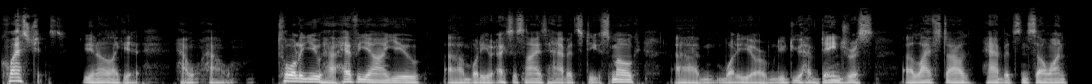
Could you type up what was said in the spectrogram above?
questions. You know, like how how tall are you? How heavy are you? Um, what are your exercise habits? Do you smoke? Um, what are your do you have dangerous uh, lifestyle habits and so on?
